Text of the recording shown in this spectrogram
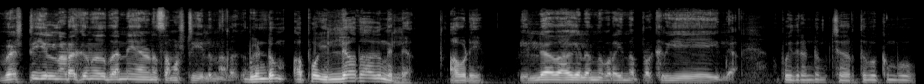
വെഷ്ടിയിൽ നടക്കുന്നത് തന്നെയാണ് സമഷ്ടിയിലും നടക്കുന്നത്. വീണ്ടും അപ്പോൾ ഇല്ലാതാകുന്നില്ല അവിടെയും ഇല്ലാതാകലെന്ന് പറയുന്ന പ്രക്രിയയേ ഇല്ല. അപ്പോൾ ഇത് രണ്ടും ചേർത്ത് വെക്കുമ്പോൾ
